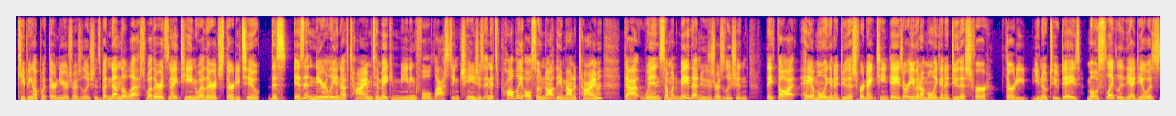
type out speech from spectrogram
keeping up with their New Year's resolutions. But nonetheless, whether it's 19, whether it's 32, this isn't nearly enough time to make meaningful, lasting changes. And it's probably also not the amount of time that when someone made that New Year's resolution, they thought, hey, I'm only going to do this for 19 days, or even I'm only going to do this for 30, you know, two days. Most likely the idea was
